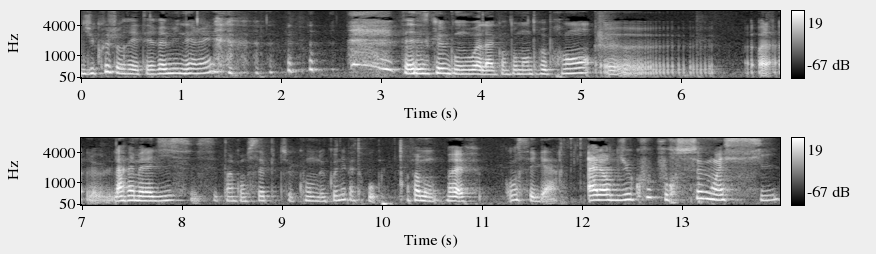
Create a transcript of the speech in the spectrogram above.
du coup, j'aurais été rémunérée. Parce que, bon, voilà, quand on entreprend, euh, voilà, l'arrêt maladie, c'est un concept qu'on ne connaît pas trop. Enfin bon, bref, on s'égare. Alors, du coup, pour ce mois-ci,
